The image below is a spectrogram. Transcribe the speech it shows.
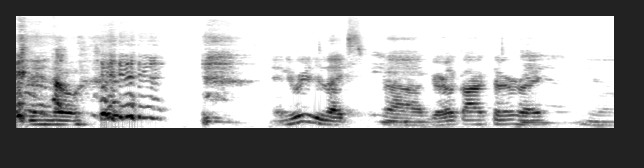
they didn't know. And he really likes uh, girl character, right? Yeah.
